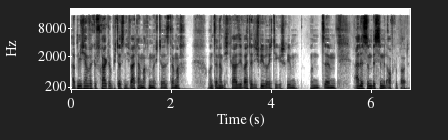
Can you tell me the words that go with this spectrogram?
hat mich einfach gefragt, ob ich das nicht weitermachen möchte, was ich da mache. Und dann habe ich quasi weiter die Spielberichte geschrieben und ähm, alles so ein bisschen mit aufgebaut.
